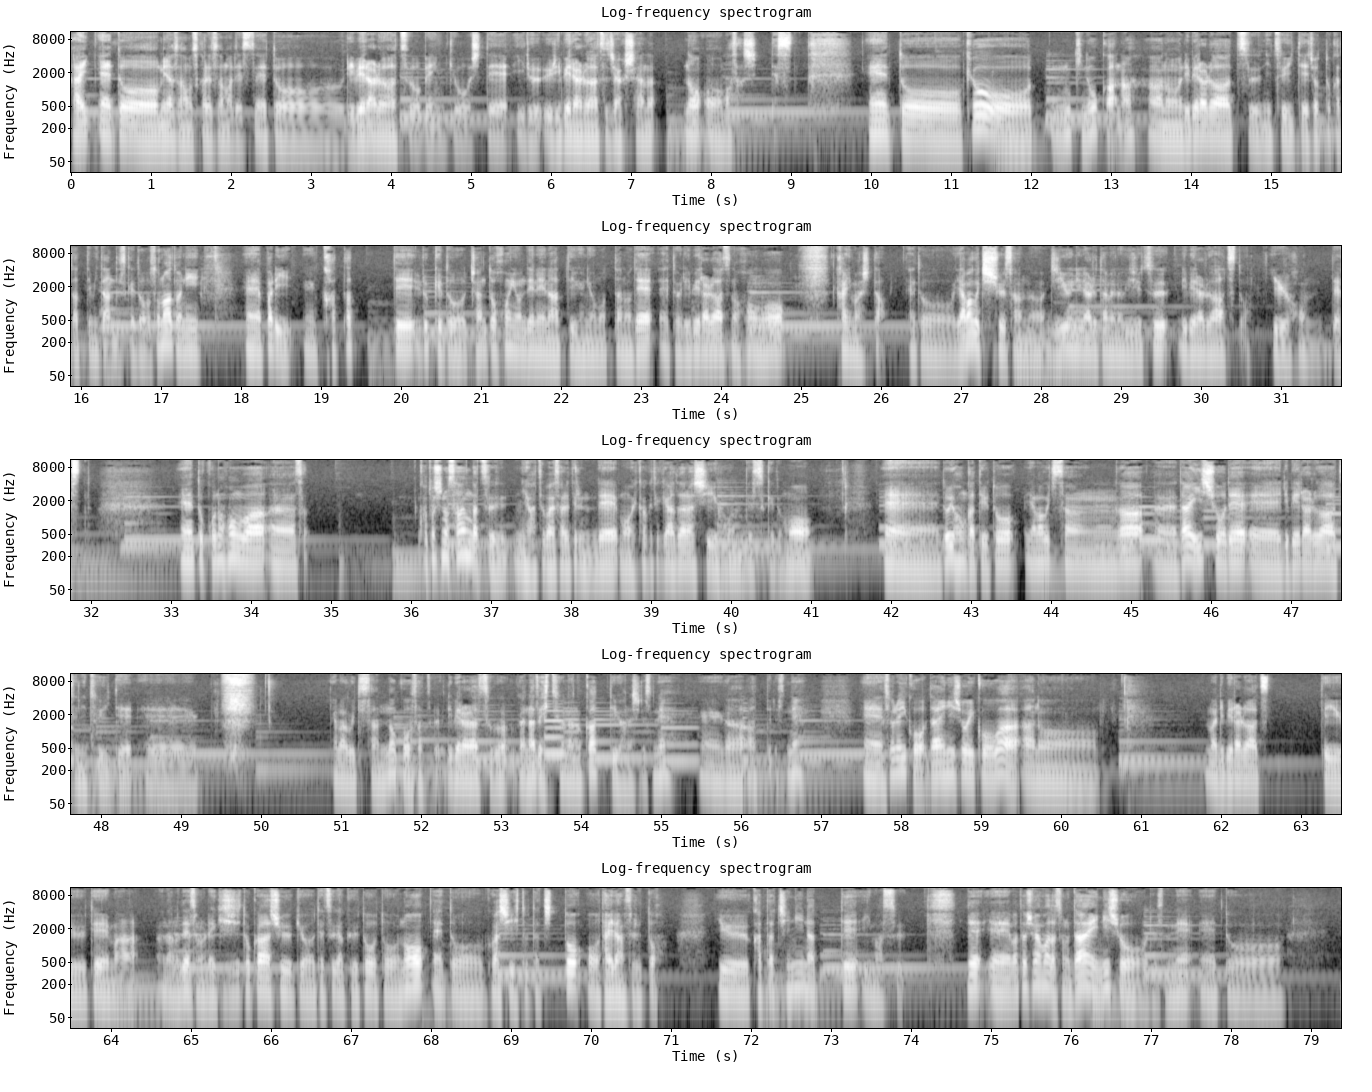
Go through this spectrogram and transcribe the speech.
はい、えっ、と皆さんお疲れ様です。えっ、とリベラルアーツを勉強しているリベラルアーツ弱者のまさしです。えっ、と今日昨日かな？あのリベラルアーツについてちょっと語ってみたんですけど、その後に、えやっぱり語ってるけどちゃんと本読んでねえなっていうふうに思ったので、えっ、とリベラルアーツの本を買いました。えっと、山口周さんの「自由になるための技術リベラルアーツ」という本です。えっと、この本はあ今年の3月に発売されてるのでもう比較的新しい本ですけども、えーどういう本かというと山口さんが、第1章で、えーリベラルアーツについて、えー山口さんの考察リベラルアーツがなぜ必要なのかっていう話ですね、えがあってですね、えーそれ以降第2章以降はあのーまあ、リベラルアーツっていうテーマなのでその歴史とか宗教哲学等々の、えー、と詳しい人たちと対談するという形になっています。で、えー私はまだその第2章ですねえっ、と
